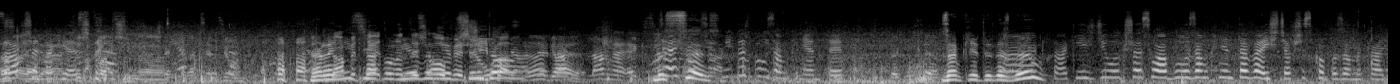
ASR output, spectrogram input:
Zawsze tak jest. Ale nic nie powiedzą, nie przyjdą. Bez sensu. wcześniej też był zamknięty. Zamknięty też był? Tak, tak, jeździły krzesła, było zamknięte wejście, wszystko pozamykali.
